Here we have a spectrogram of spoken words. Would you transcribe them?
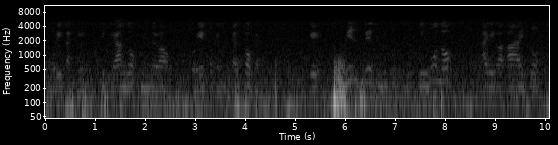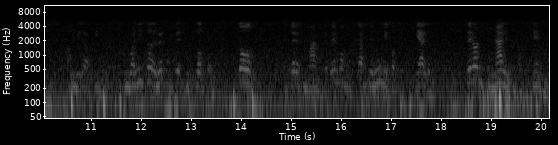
como ahorita que estoy creando un nuevo proyecto que es el Soccer, que bien ninguno ha, llegado, ha hecho a un video así. Debemos ser nosotros, todos los seres humanos. Debemos buscar ser únicos, especiales, ser originales en lo que hacemos.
